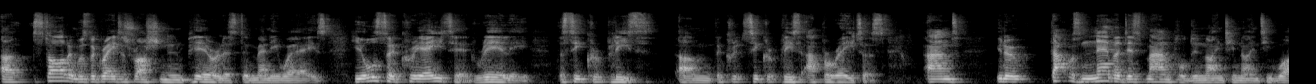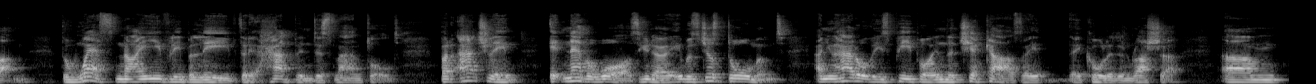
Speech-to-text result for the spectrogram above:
uh, Stalin was the greatest Russian imperialist in many ways. He also created, really, the secret police, um, the secret police apparatus. And, you know, that was never dismantled in 1991. The West naively believed that it had been dismantled, but actually, it never was. You know, it was just dormant. And you had all these people in the Chekas, they, they call it in Russia, um,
